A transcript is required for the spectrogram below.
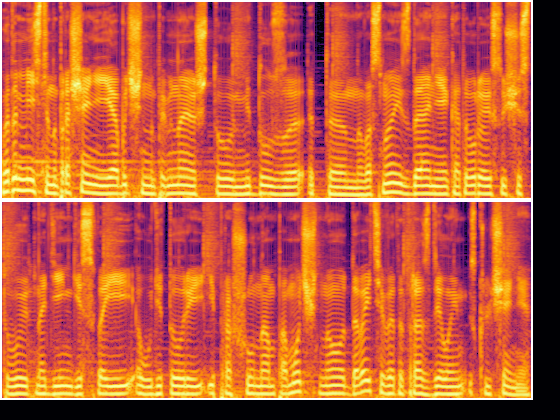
В этом месте на прощание я обычно напоминаю, что «Медуза» — это новостное издание, которое существует на деньги своей аудитории, и прошу нам помочь, но давайте в этот раз сделаем исключение.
